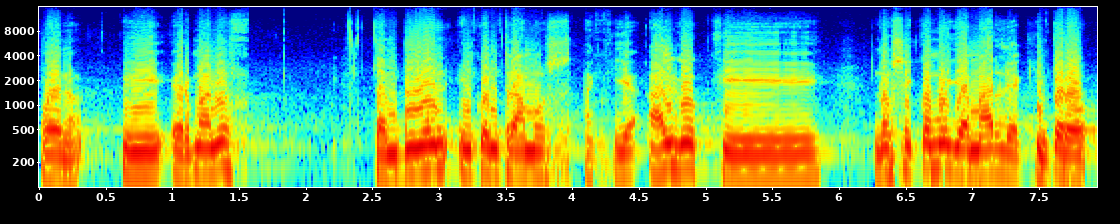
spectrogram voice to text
Bueno, y hermanos, también encontramos aquí algo que no sé cómo llamarle aquí, pero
